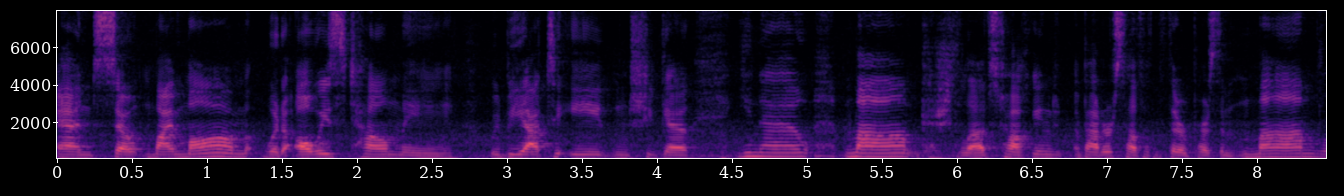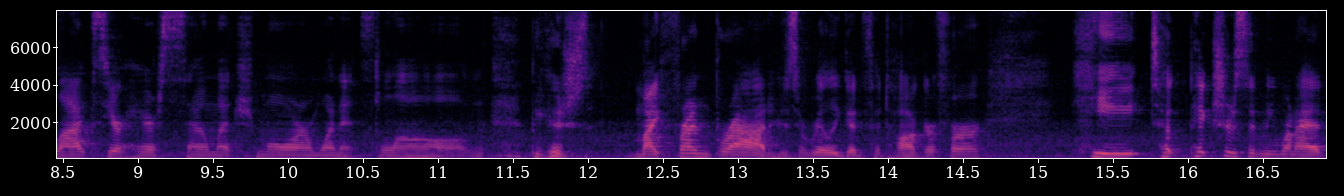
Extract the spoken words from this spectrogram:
And so my mom would always tell me, we'd be out to eat, and she'd go, You know, mom, because she loves talking about herself in third person, mom likes your hair so much more when it's long. Because my friend Brad, who's a really good photographer, he took pictures of me when I had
